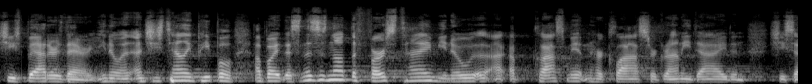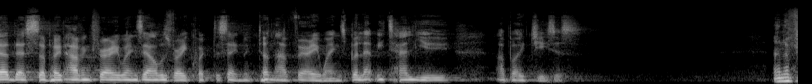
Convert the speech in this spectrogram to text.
she's better there, you know, and, and she's telling people about this. And this is not the first time, you know, a, a, classmate in her class, her granny died, and she said this about having fairy wings. Elle was very quick to say, no, doesn't have fairy wings, but let me tell you about Jesus. And if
